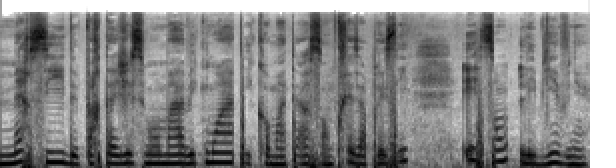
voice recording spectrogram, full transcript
Merci de partager ce moment avec moi. Tes commentaires sont très appréciés et sont les bienvenus.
